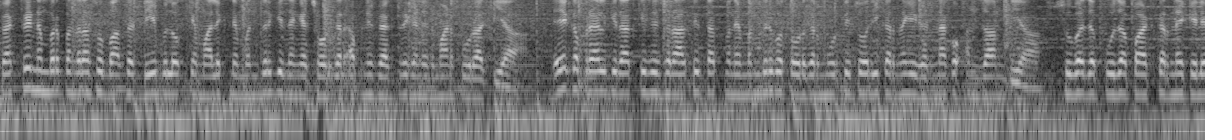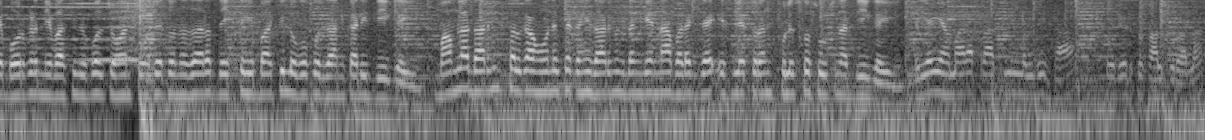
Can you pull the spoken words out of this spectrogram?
फैक्ट्री नंबर पंद्रह डी ब्लॉक के मालिक ने मंदिर की जगह छोड़कर अपनी फैक्ट्री का निर्माण पूरा किया। एक अप्रैल की रात किसी शरारती तत्व ने मंदिर को तोड़कर मूर्ति चोरी करने की घटना को अंजाम दिया। सुबह जब पूजा पाठ करने के लिए बोरगढ़ निवासी विपुल चौहान पहुँचे तो नज़ारा देखते ही बाकी लोगों को जानकारी दी गई। मामला धार्मिक स्थल का होने से कहीं धार्मिक दंगे न भड़क जाए, इसलिए तुरंत पुलिस को सूचना दी गई। यही हमारा प्राचीन मंदिर था सौ डेढ़ सौ साल पुराना।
